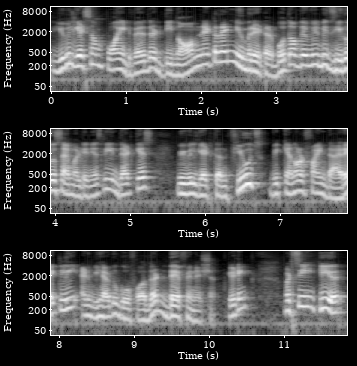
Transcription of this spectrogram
you will get some point where the denominator and numerator, both of them will be 0 simultaneously. In that case, we will get confused. We cannot find directly and we have to go for the definition. Getting? But see here,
